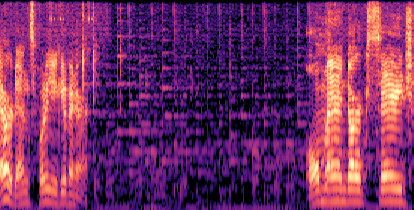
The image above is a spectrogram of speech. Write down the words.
Inheritance? What are you giving her? Old Man Dark Sage.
